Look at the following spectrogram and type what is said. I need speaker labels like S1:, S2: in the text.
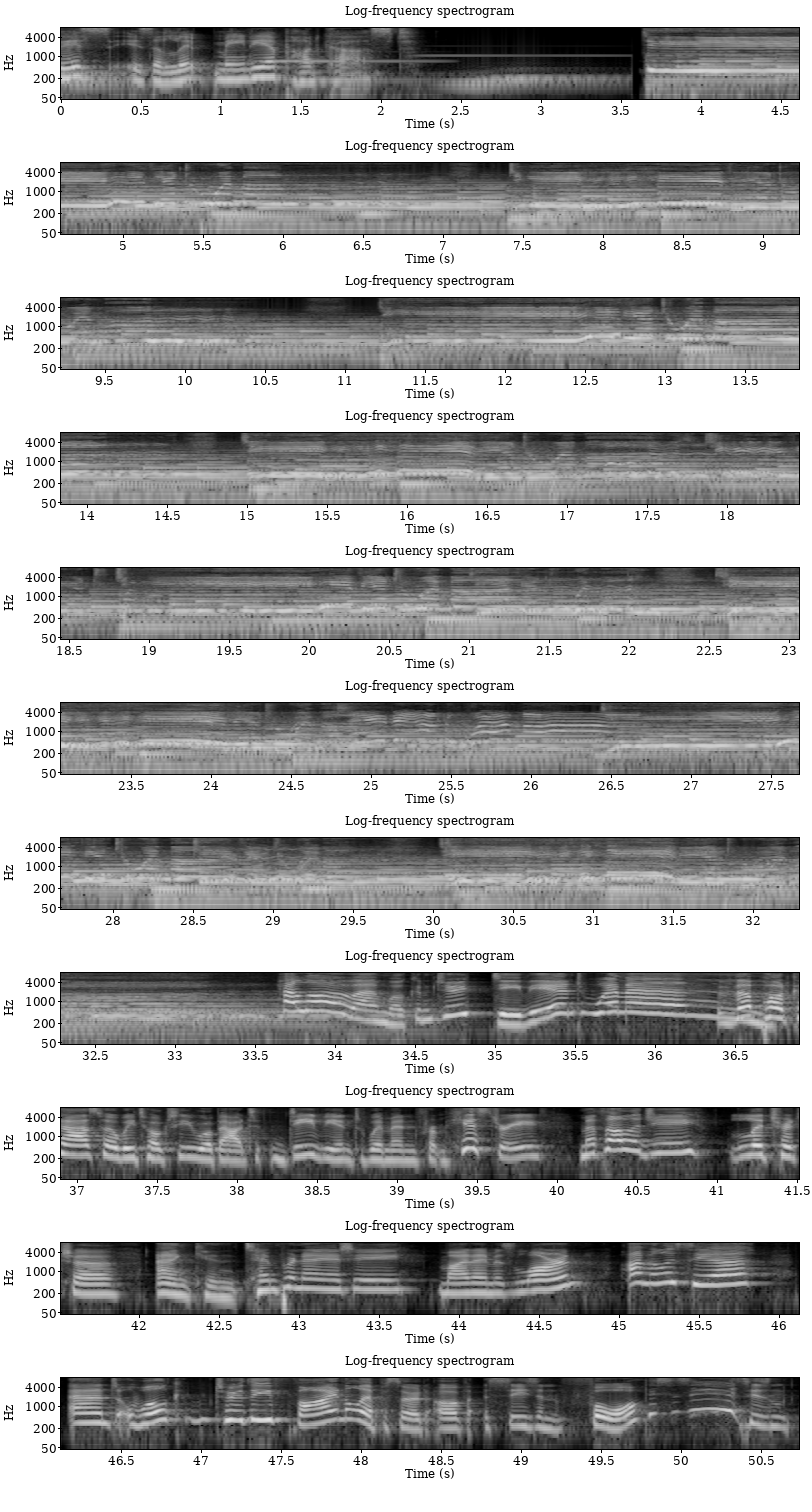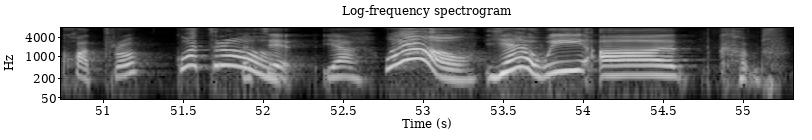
S1: This is a Lip Media podcast.
S2: Deviant women,
S3: welcome to Deviant Women,
S4: The podcast where we talk to you about deviant women from history,
S3: mythology
S4: literature.
S3: and contemporaneity.
S4: My name is Lauren,
S3: I'm Alicia.
S4: And welcome to the final episode of season four.
S3: This is it.
S4: Season cuatro.
S3: Cuatro.
S4: That's it. Yeah.
S3: Wow.
S4: Yeah, we are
